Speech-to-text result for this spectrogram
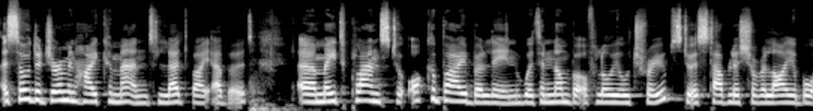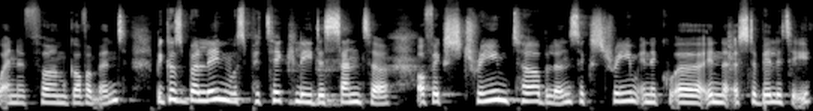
And so the German High Command, led by Ebert, uh, made plans to occupy Berlin with a number of loyal troops to establish a reliable and a firm government, because Berlin was particularly the center of extreme turbulence, extreme uh, instability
